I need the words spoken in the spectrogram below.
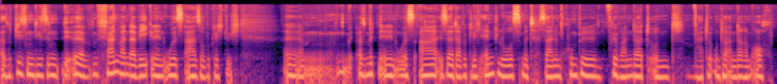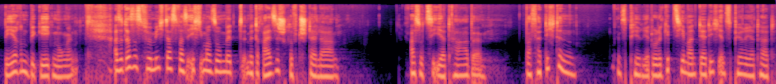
also diesen, diesen äh, Fernwanderweg in den USA, so wirklich durch ähm, also mitten in den USA ist er da wirklich endlos mit seinem Kumpel gewandert und hatte unter anderem auch Bärenbegegnungen. Also das ist für mich das, was ich immer so mit, mit Reiseschriftsteller assoziiert habe. Was hat dich denn inspiriert oder gibt es jemand, der dich inspiriert hat?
